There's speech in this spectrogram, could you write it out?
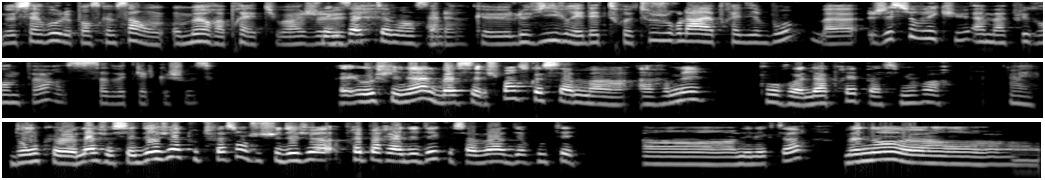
nos cerveaux le pensent comme ça, on, on meurt après, tu vois. Je, exactement ça. Alors que le vivre et d'être toujours là après dire bon, bah j'ai survécu à ma plus grande peur, ça doit être quelque chose. Et au final, bah, je pense que ça m'a armé pour l'après passe miroir. Donc euh, là, je sais déjà, de toute façon, je suis déjà préparée à l'idée que ça va dérouter un, les lecteurs. Maintenant, euh,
